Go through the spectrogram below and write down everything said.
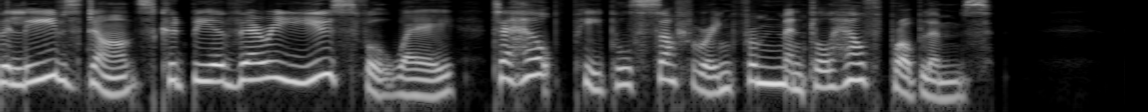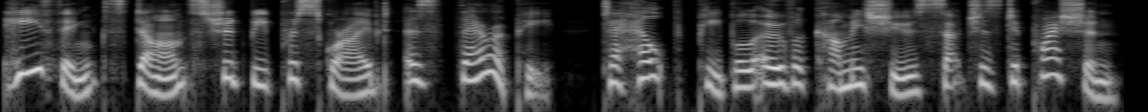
believes dance could be a very useful way to help people suffering from mental health problems. He thinks dance should be prescribed as therapy to help people overcome issues such as depression.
